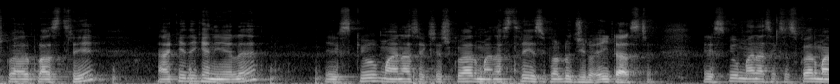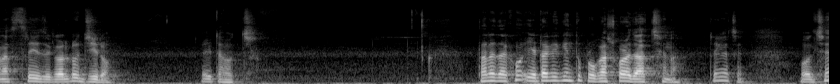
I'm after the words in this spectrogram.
square plus three একই দিকে নিয়ে এলে X cube minus X square minus three is equal to zero এইটা আসছে। X cube minus X square minus three is equal to zero এইটা হচ্ছে। তাহলে দেখো, এটাকে কিন্তু প্রকাশ করা যাচ্ছে না, ঠিক আছে? বলছে,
